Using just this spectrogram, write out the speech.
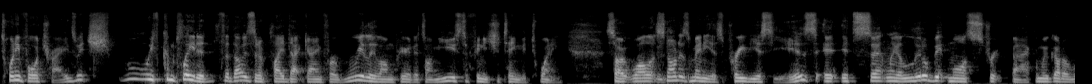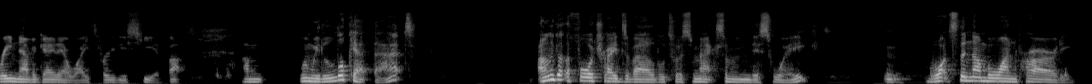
24 trades, which we've completed for those that have played that game for a really long period of time. You used to finish your team with 20. So while it's not as many as previous years, it, it's certainly a little bit more stripped back, and we've got to re navigate our way through this year. But um, when we look at that, only got the four trades available to us maximum this week. Mm. What's the number one priority?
